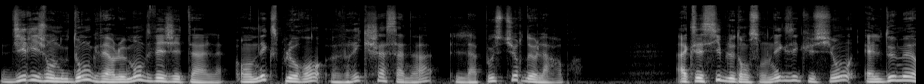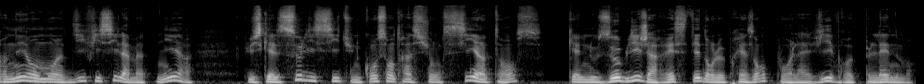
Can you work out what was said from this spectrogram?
Dirigeons-nous donc vers le monde végétal en explorant Vrikshasana, la posture de l'arbre. Accessible dans son exécution, elle demeure néanmoins difficile à maintenir puisqu'elle sollicite une concentration si intense qu'elle nous oblige à rester dans le présent pour la vivre pleinement.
